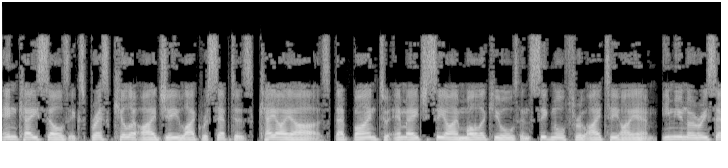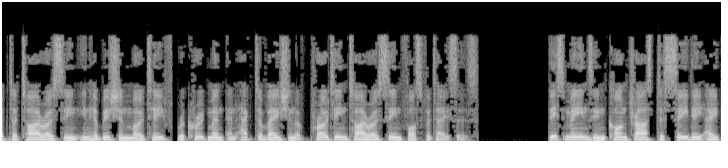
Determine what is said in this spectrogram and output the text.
NK cells express killer Ig-like receptors that bind to MHCI molecules and signal through ITIM immunoreceptor tyrosine inhibition motif recruitment and activation of protein tyrosine phosphatases. This means in contrast to CD8,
